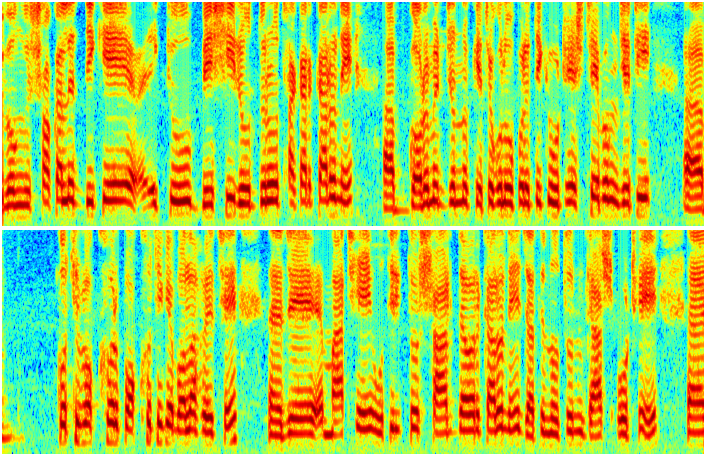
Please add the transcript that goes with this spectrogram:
এবং সকালের দিকে একটু বেশি রৌদ্র থাকার কারণে গরমের জন্য কেঁচোগুলো উপরের দিকে উঠে এসছে এবং যেটি কর্তৃপক্ষর পক্ষ থেকে বলা হয়েছে যে মাঠে অতিরিক্ত সার দেওয়ার কারণে যাতে নতুন ঘাস ওঠে সে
